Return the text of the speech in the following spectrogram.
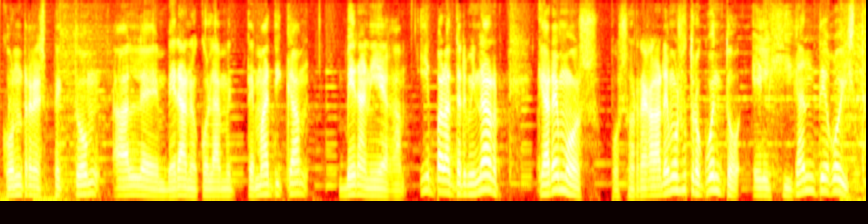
con respecto al eh, verano, con la temática veraniega. Y para terminar, ¿qué haremos? Pues os regalaremos otro cuento, El gigante egoísta.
